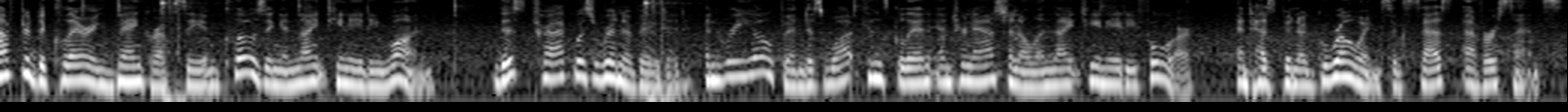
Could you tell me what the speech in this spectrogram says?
After declaring bankruptcy and closing in 1981, this track was renovated and reopened as Watkins Glen International in 1984 and has been a growing success ever since.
